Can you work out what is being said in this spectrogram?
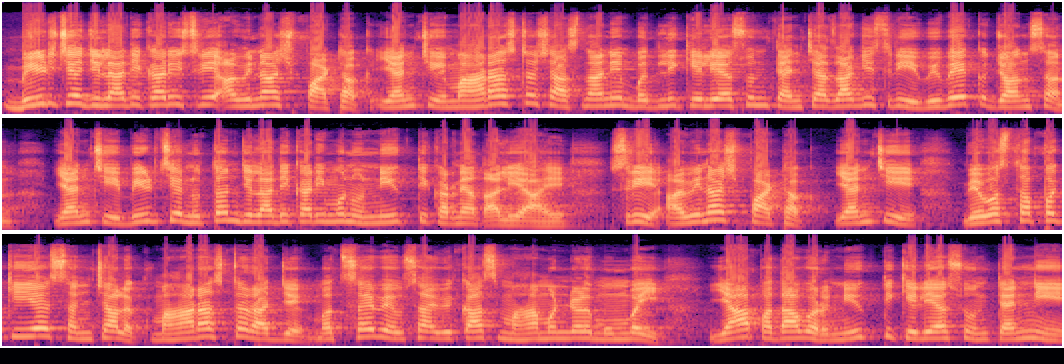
बीडचे जिल्हाधिकारी श्री अविनाश पाठक यांची महाराष्ट्र शासनाने बदली केली असून त्यांच्या जागी श्री विवेक जॉन्सन यांची बीडचे नूतन जिल्हाधिकारी म्हणून नियुक्ती करण्यात आली आहे. श्री अविनाश पाठक यांची व्यवस्थापकीय संचालक महाराष्ट्र राज्य मत्स्य व्यवसाय विकास महामंडळ मुंबई या पदावर नियुक्ती केली असून त्यांनी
